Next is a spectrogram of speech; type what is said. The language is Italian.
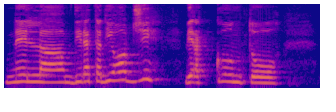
Nella diretta di oggi vi racconto,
